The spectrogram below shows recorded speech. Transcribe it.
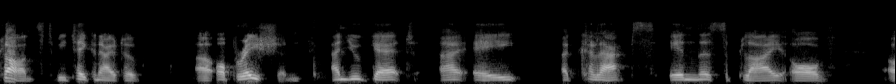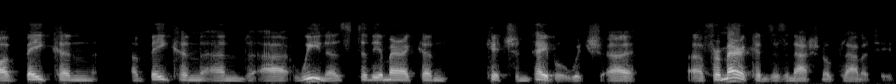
plants to be taken out of uh, operation, and you get uh, a a collapse in the supply of of bacon, of bacon and uh, wieners to the American kitchen table, which uh, uh, for Americans is a national calamity.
